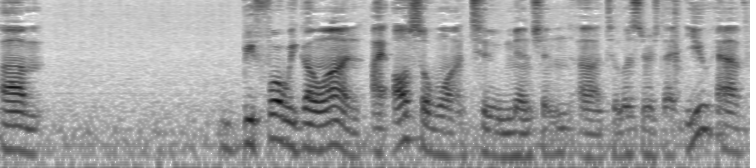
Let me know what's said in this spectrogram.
Um, before we go on, I also want to mention uh, to listeners that you have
